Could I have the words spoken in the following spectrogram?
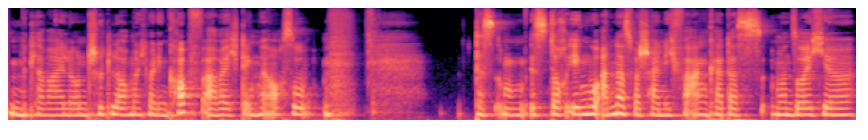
mittlerweile und schüttle auch manchmal den Kopf. Aber ich denke mir auch so, das ähm, ist doch irgendwo anders wahrscheinlich verankert, dass man solche,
